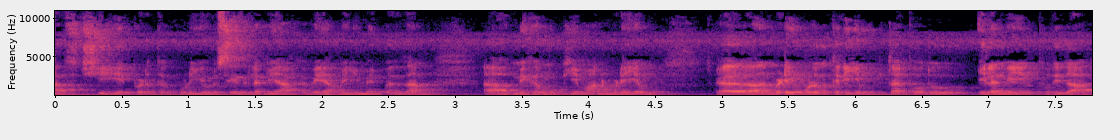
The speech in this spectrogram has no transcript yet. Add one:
அதிர்ச்சியை ஏற்படுத்தக்கூடிய ஒரு செய்திலமையாகவே அமையும் என்பதுதான் மிக முக்கியமான விடயம். அதன்படி உங்களுக்கு தெரியும் தற்போது இலங்கையில் புதிதாக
